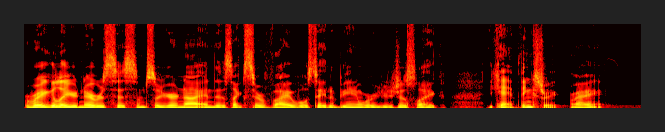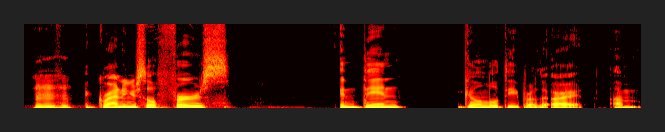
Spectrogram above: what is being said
regulate your nervous system so you're not in this like survival state of being where you're just like you can't think straight, right? mm-hmm. Like, grounding yourself first, and then going a little deeper. I was like, all right, I'm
